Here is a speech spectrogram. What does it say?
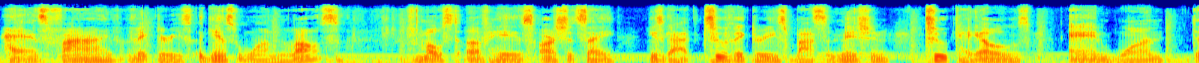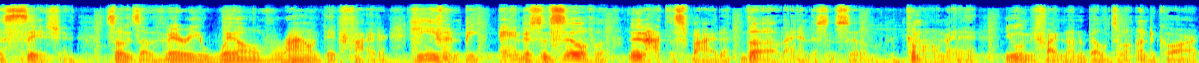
has five victories against one loss. Most of his, or I should say, he's got two victories by submission, two KOs, and one decision. So he's a very well rounded fighter. He even beat Anderson Silva, not the Spider, the other Anderson Silva. Come on, man. You wouldn't be fighting on the Bellator undercard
